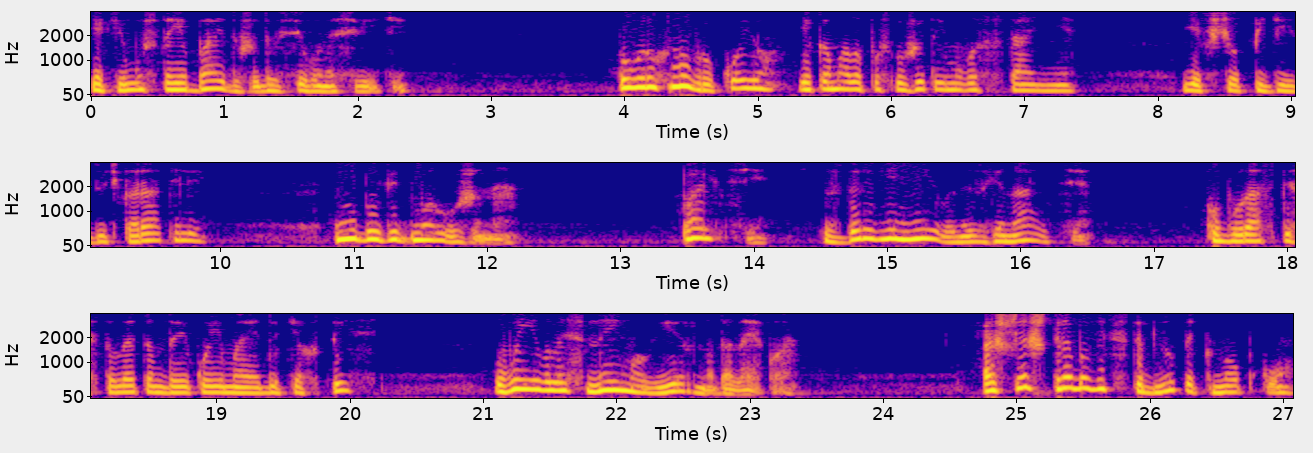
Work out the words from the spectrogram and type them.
як йому стає байдуже до всього на світі. Поворухнув рукою, яка мала послужити йому востаннє, якщо підійдуть карателі, ніби відморожена. Пальці здерев'яніли, не згинаються. Кобура з пістолетом, до якої має дотягтись, виявилась неймовірно далеко. А ще ж треба відстебнути кнопку.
